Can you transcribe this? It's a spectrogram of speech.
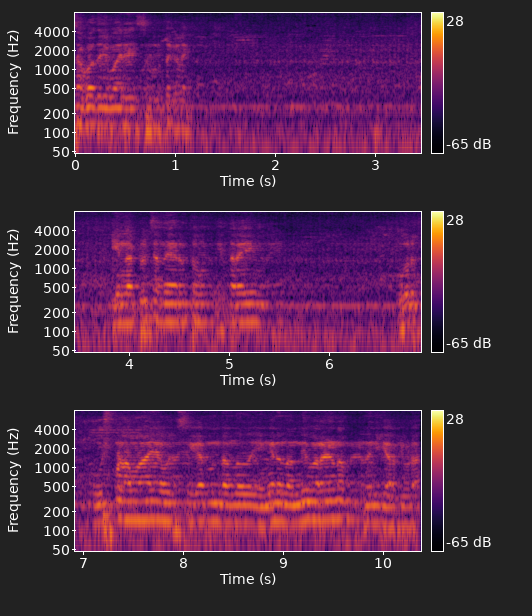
സഹോദരിമാരെ സുഹൃത്തുക്കളെ ഈ നട്ടുച്ച നേരത്തും ഇത്രയും ഒരു ഊഷ്മളമായ ഒരു സ്വീകരണം തന്നത് എങ്ങനെ നന്ദി പറയണം എന്ന് എനിക്ക് അറിഞ്ഞൂടാ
